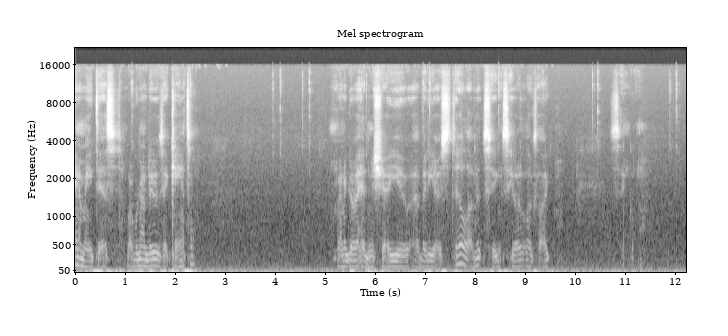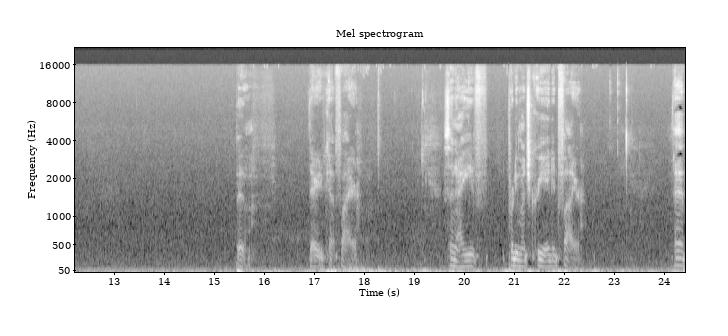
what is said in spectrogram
animate this. What we're going to do is hit cancel. I'm going to go ahead and show you a video still of it so you can see what it looks like. Single. Boom. There you've got fire. So now you've pretty much created fire. That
